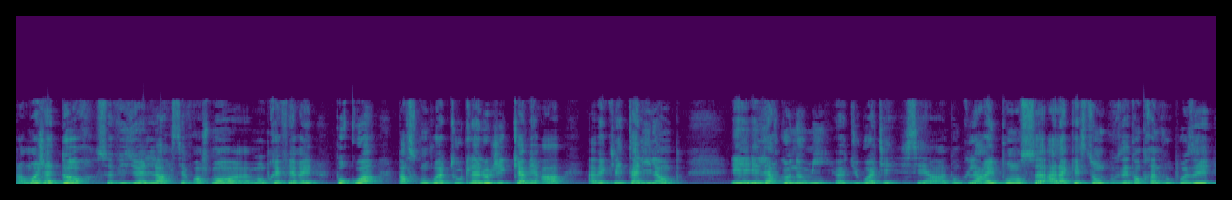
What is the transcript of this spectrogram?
Alors moi, j'adore ce visuel-là, c'est franchement euh, mon préféré. Pourquoi? Parce qu'on voit toute la logique caméra avec les tally lampes et, et l'ergonomie du boîtier. C'est donc la réponse à la question que vous êtes en train de vous poser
